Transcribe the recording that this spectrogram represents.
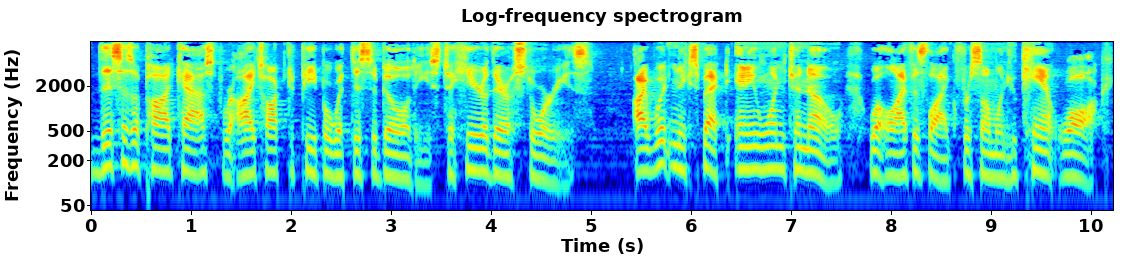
This is a podcast where I talk to people with disabilities to hear their stories. I wouldn't expect anyone to know what life is like for someone who can't walk,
